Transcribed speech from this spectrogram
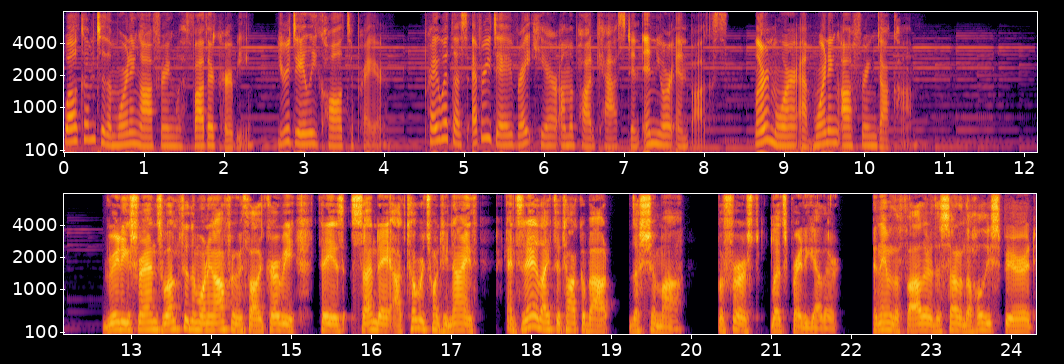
Welcome to the morning offering with Father Kirby, your daily call to prayer. Pray with us every day right here on the podcast and in your inbox. Learn more at morningoffering.com. Greetings, friends. Welcome to the morning offering with Father Kirby. Today is Sunday, October 29th, and today I'd like to talk about the Shema. But first, let's pray together. In the name of the Father, the Son, and the Holy Spirit,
